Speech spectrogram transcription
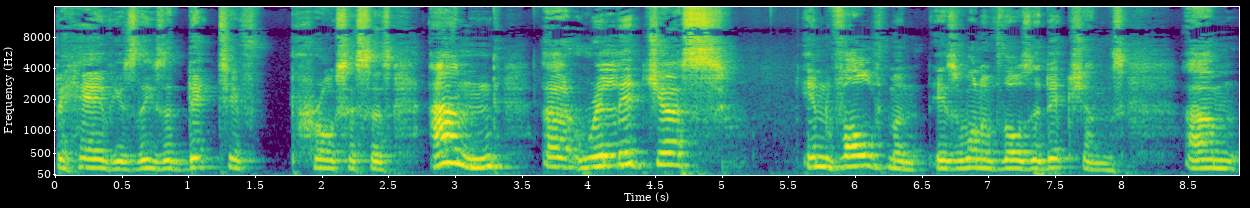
behaviors, these addictive processes. And uh, religious involvement is one of those addictions. Um,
